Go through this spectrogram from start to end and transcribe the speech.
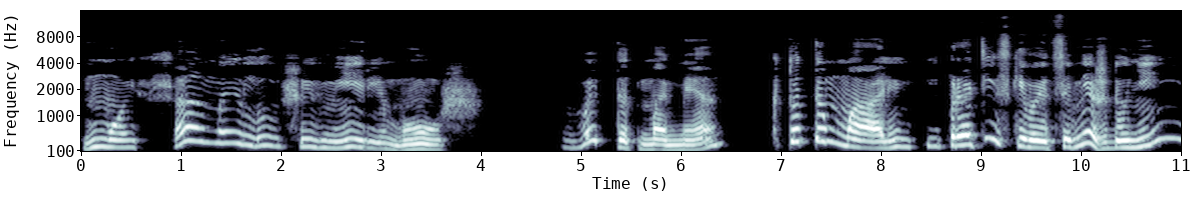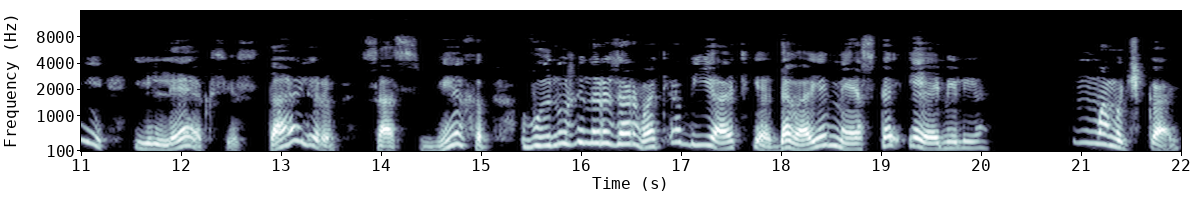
Мой самый лучший в мире муж. В этот момент кто-то маленький протискивается между ними, и Лекси с Тайлером со смехом вынуждены разорвать объятия, давая место Эмили. «Мамочка,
